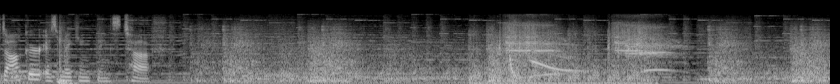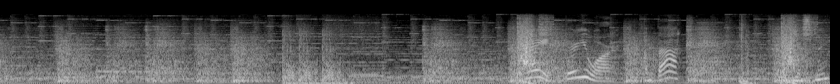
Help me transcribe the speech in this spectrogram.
Stalker is making things tough. Hey, there you are. I'm back. Listening?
